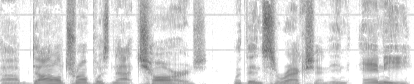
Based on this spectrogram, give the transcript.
um, Donald Trump was not charged with insurrection in any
